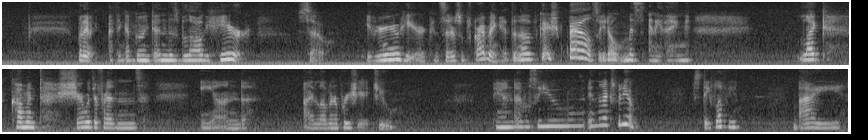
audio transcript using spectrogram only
But anyway, I think I'm going to end this vlog here. So if you're new here, consider subscribing. Hit the notification bell so you don't miss anything. Like, comment, share with your friends. And I love and appreciate you. And I will see you in the next video. Stay fluffy. Bye.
